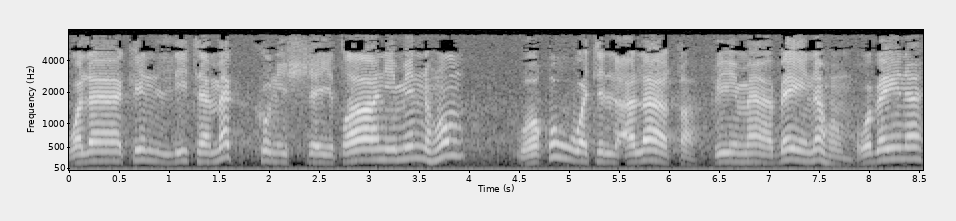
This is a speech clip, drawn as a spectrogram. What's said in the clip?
ولكن لتمكن الشيطان منهم وقوة العلاقة فيما بينهم وبينه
